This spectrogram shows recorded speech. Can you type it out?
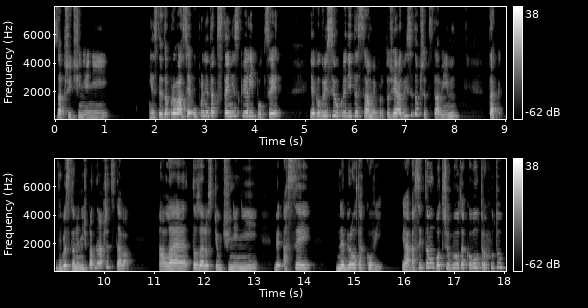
zapříčinění, jestli to pro vás je úplně tak stejně skvělý pocit, jako když si uklidíte sami, protože já když si to představím, tak vůbec to není špatná představa. Ale to zadosti učinění by asi nebylo takový. Já asi k tomu potřebuju takovou trochu tu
